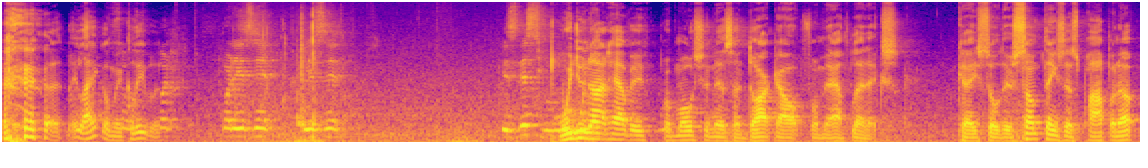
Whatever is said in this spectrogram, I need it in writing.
Uh, they like them in Cleveland. But, but is it, is it, is this? We do not have a promotion that's a dark out from athletics. Okay, so there's some things that's popping up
